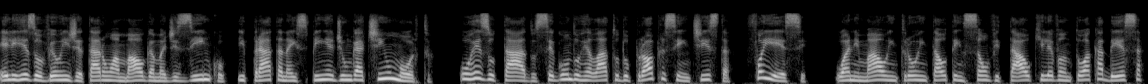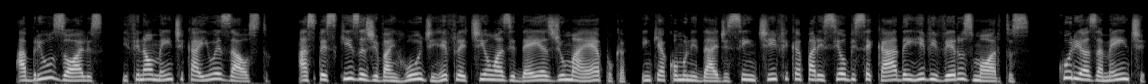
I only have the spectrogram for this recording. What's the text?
ele resolveu injetar um amálgama de zinco e prata na espinha de um gatinho morto. O resultado, segundo o relato do próprio cientista, foi esse: o animal entrou em tal tensão vital que levantou a cabeça, abriu os olhos e finalmente caiu exausto. As pesquisas de Weinrod refletiam as ideias de uma época em que a comunidade científica parecia obcecada em reviver os mortos. Curiosamente,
